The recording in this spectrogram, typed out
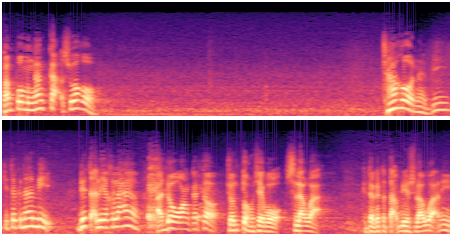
Tanpa mengangkat suara. Cara Nabi kita kena ambil. Dia tak boleh ikhlas ada orang kata contoh saya bawa selawat. Kita kata tak boleh selawat ni.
